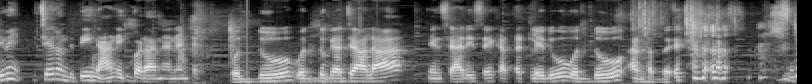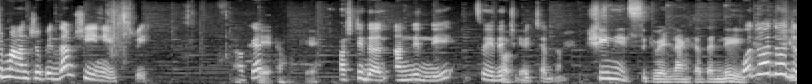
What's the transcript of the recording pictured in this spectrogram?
ఇవే ఈ చీర ఉంది తీనా నీకు కూడా అని అంటే వద్దు వద్దు గజాల నేను శారీసే కట్టట్లేదు వద్దు అంటది. మనం చూపిద్దాం she needs okay? Okay first ఇది అందింది. సో ఇదే. చూపించేద్దాం. షీ నీడ్స్కి వెళ్ళాం కదండి. వద్దు వద్దు వద్దు.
